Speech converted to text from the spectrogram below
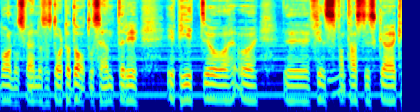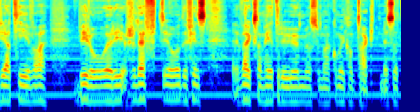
barndomsvänner som startar datacenter i, i Piteå och, och det finns fantastiska kreativa byråer i Skellefteå och det finns eh, verksamheter i Umeå som man kommer i kontakt med. Så att,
